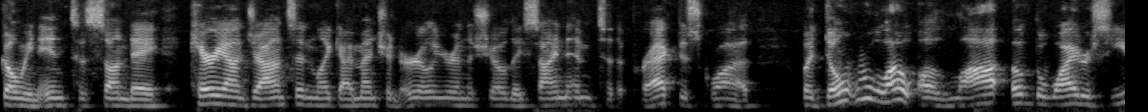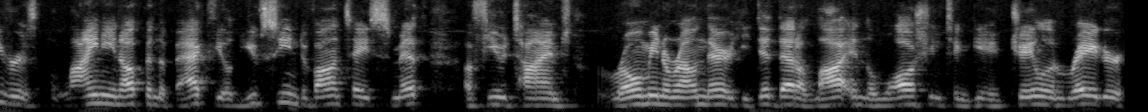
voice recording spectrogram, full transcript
going into Sunday. Kerryon Johnson, like I mentioned earlier in the show, they signed him to the practice squad but don't rule out a lot of the wide receivers lining up in the backfield. You've seen DeVonta Smith a few times roaming around there. He did that a lot in the Washington game. Jalen Reagor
